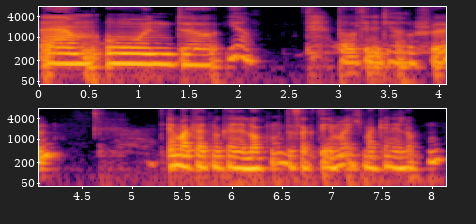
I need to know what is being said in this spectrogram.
Ähm, und äh, ja, Papa findet die Haare schön. Er mag halt nur keine Locken, das sagt er immer, ich mag keine Locken.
